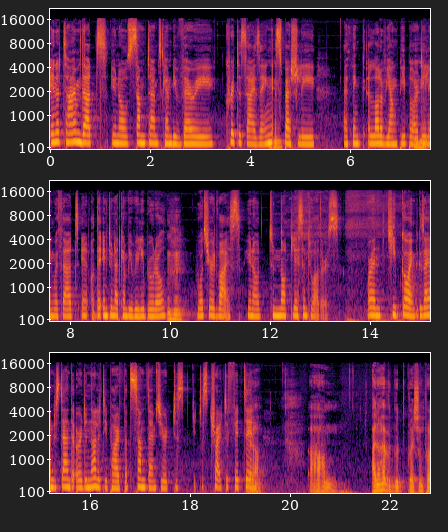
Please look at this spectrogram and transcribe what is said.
in a time that you know sometimes can be very criticizing Mhm. especially i think a lot of young people are Mhm. dealing with that the internet can be really brutal Mm-hmm. what's your advice you know to not listen to others or and keep going because i understand the originality part but sometimes you're just you just try to fit in Yeah. Um, I don't have a good question for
